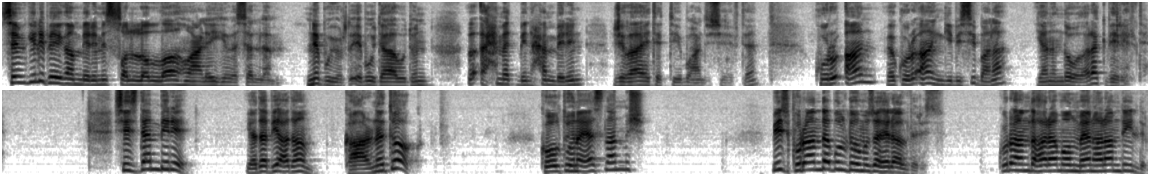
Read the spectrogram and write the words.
Sevgili Peygamberimiz sallallahu aleyhi ve sellem ne buyurdu Ebu Davud'un ve Ahmet bin Hanbel'in rivayet ettiği bu hadis-i şerifte Kur'an ve Kur'an gibisi bana yanında olarak verildi. Sizden biri ya da bir adam karnı tok koltuğuna yaslanmış. Biz Kur'an'da bulduğumuza helal deriz. Kur'an'da haram olmayan haram değildir.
